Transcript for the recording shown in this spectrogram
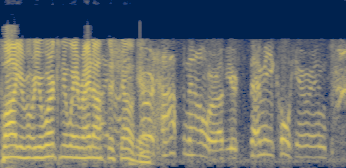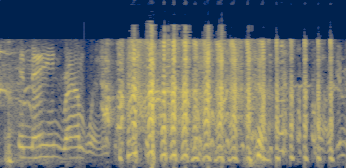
Paul, you're you're working your way right off the I- show I here. endured half an hour of your semi-coherent, inane rambling. Come give me,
